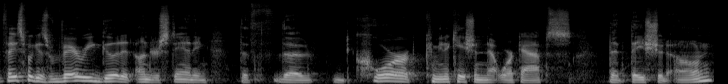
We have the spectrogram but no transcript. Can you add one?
Facebook is very good at understanding the the core communication network apps that they should own,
